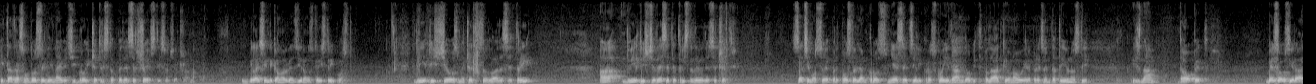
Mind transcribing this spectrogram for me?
i tada smo dosegli najveći broj 456 tisuća članova. Bila je sindikalna organiziranost 33%. 2008. 423, a 2010. 394. Sad ćemo se, pretpostavljam, kroz mjesec ili kroz koji dan dobiti podatke o novoj reprezentativnosti i znam da opet, bez obzira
